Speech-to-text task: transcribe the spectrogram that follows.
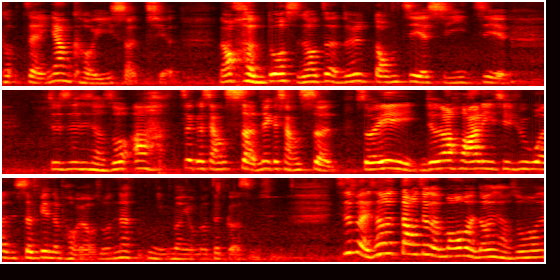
可怎样可以省钱，然后很多时候真的就是东借西借，就是想说啊，这个想省，那个想省，所以你就要花力气去问身边的朋友说，那你们有没有这个什么什么？其实每次到这个 moment 都会想说。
